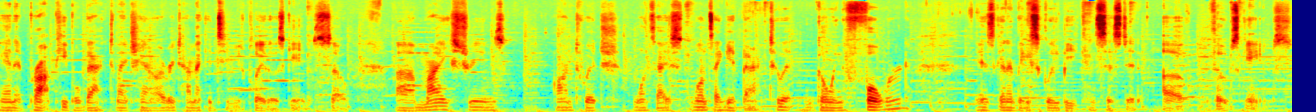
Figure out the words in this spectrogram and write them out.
and it brought people back to my channel every time I continued to play those games. So uh, my streams on Twitch once I once I get back to it going forward is going to basically be consisted of those games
